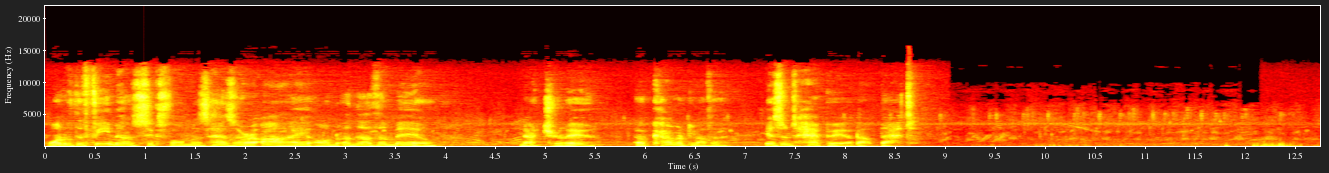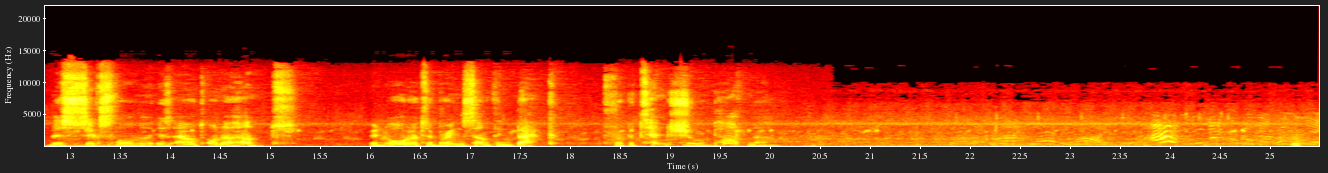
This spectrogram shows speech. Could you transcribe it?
one of the female sixth formers has her eye on another male. Naturally, her current lover isn't happy about that. This sixth former is out on a hunt in order to bring something back for a potential partner. It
